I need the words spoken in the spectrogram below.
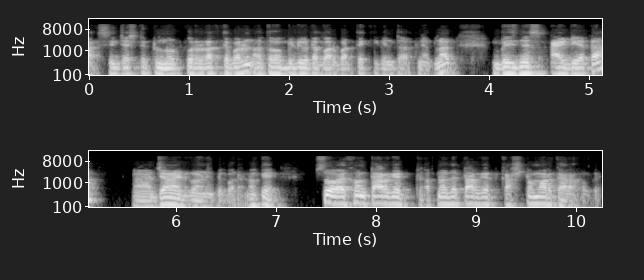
রাখছি। জাস্ট একটু নোট করে রাখতে পারেন, অথবা ভিডিওটা বারবার দেখে কিন্তু আপনি আপনার বিজনেস আইডিয়াটা জেনারেট করে নিতে পারেন ওকে সো এখন টার্গেট আপনাদের টার্গেট কাস্টমার কারা হবে?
